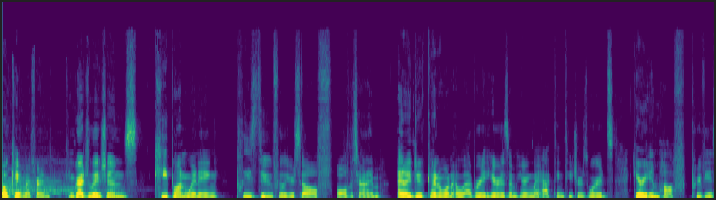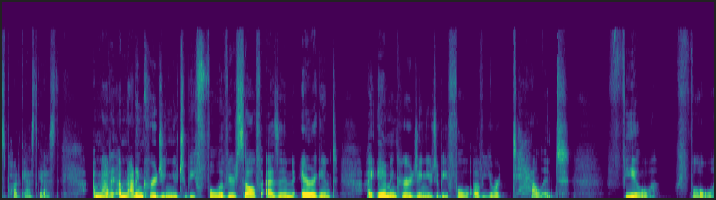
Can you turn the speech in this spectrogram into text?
Okay, my friend. Congratulations keep on winning. Please do feel yourself all the time. And I do kind of want to elaborate here as I'm hearing my acting teacher's words. Gary Imhoff, previous podcast guest. I'm not I'm not encouraging you to be full of yourself as in arrogant. I am encouraging you to be full of your talent. Feel full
